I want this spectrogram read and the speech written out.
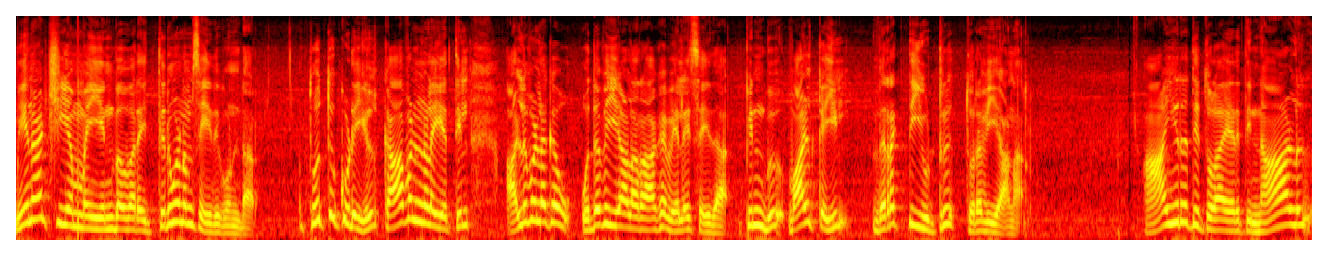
மீனாட்சியம்மை என்பவரை திருமணம் செய்து கொண்டார். தூத்துக்குடியில் காவல் நிலையத்தில் அலுவலக உதவியாளராக வேலை செய்தார். பின்பு வாழ்க்கையில் விரக்தியுற்று துறவியானார். ஆயிரத்தி தொள்ளாயிரத்தி நாலு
